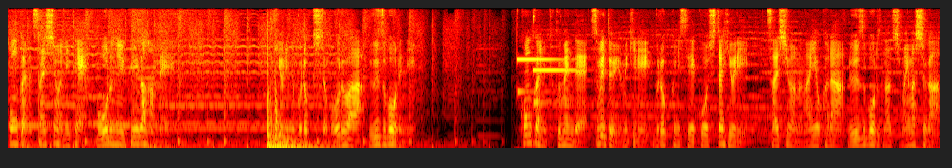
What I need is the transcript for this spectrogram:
今回の最新話にてボールの行方が判明。日和のブロックしたボールはルーズボールに今回の局面で全てを読み切りブロックに成功した日和最新話の内容からルーズボールとなってしまいましたが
